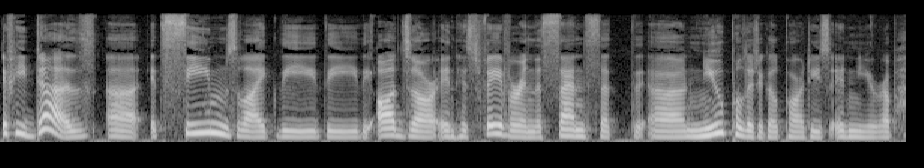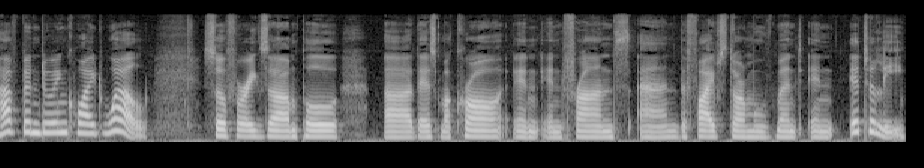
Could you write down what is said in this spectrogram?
if he does, uh, it seems like the, the, the odds are in his favor in the sense that the, uh, new political parties in Europe have been doing quite well. So, for example, uh, there's Macron in, in France and the Five Star Movement in Italy.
